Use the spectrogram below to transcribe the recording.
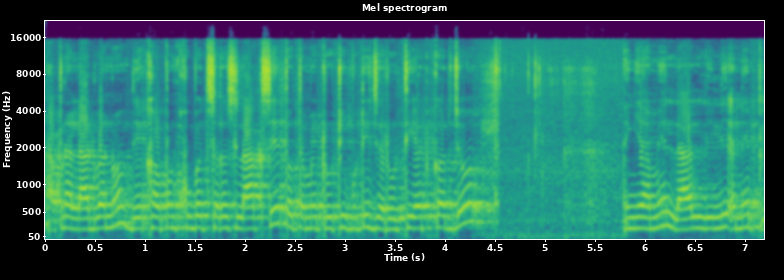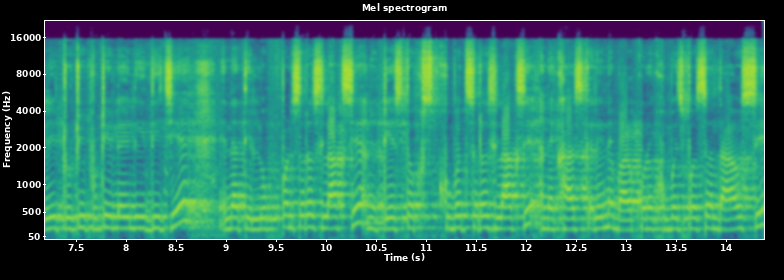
આપણા લાડવાનો દેખાવ પણ ખૂબ જ સરસ લાગશે, તો તમે તૂટી ફૂટી જરૂરથી એડ કરજો. અહીંયા મેં લાલ, લીલી અને પેલી તૂટી ફૂટી લઈ લીધી છે, એનાથી લુક પણ સરસ લાગશે અને ટેસ્ટ તો ખૂબ જ સરસ લાગશે અને ખાસ કરીને બાળકોને ખૂબ જ પસંદ આવશે.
